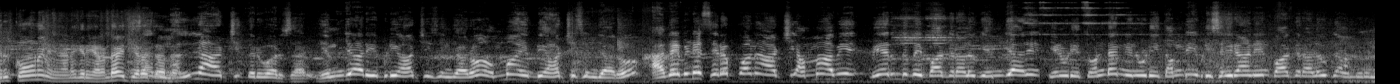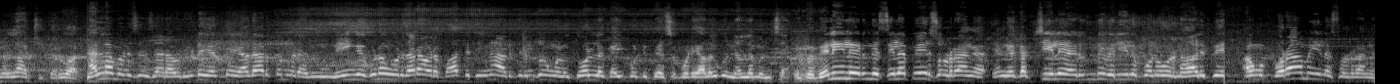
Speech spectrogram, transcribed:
இருக்கும்னு நீங்க நினைக்கிறீங்க? ரெண்டாயிரத்தி இருபத்தாறுல. நல்ல ஆட்சி தருவார் சார். எம்ஜிஆர் எப்படி ஆட்சி செஞ்சாரோ அம்மா எப்படி ஆட்சி செஞ்சாரோ அதை விட சிறப்பான ஆட்சி அம்மாவே பேருந்து போய் பார்க்குற அளவுக்கு எம்ஜிஆர் என்னுடைய தொண்டன் என்னுடைய தம்பி இப்படி செய்கிறானேன்னு பார்க்குற அளவுக்கு அவர் நல்ல ஆட்சி தருவார். நல்ல மனுஷன் சார். அவர்கிட்ட எந்த யதார்த்தம் கிடையாது. நீங்க கூட ஒரு தடவை அவரை பார்த்துட்டீங்கன்னா அடுத்த நிமிஷம் உங்களுக்கு தோல்ல கை போட்டு பேசக்கூடிய அளவுக்கு நல்ல மனுஷன். இப்போ வெளியில இருந்து சில பேர் சொல்றாங்க எங்க கட்சியில இருந்து வெளியில போன ஒரு நாலு பேர் அவங்க பொறாமையில சொல்றாங்க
